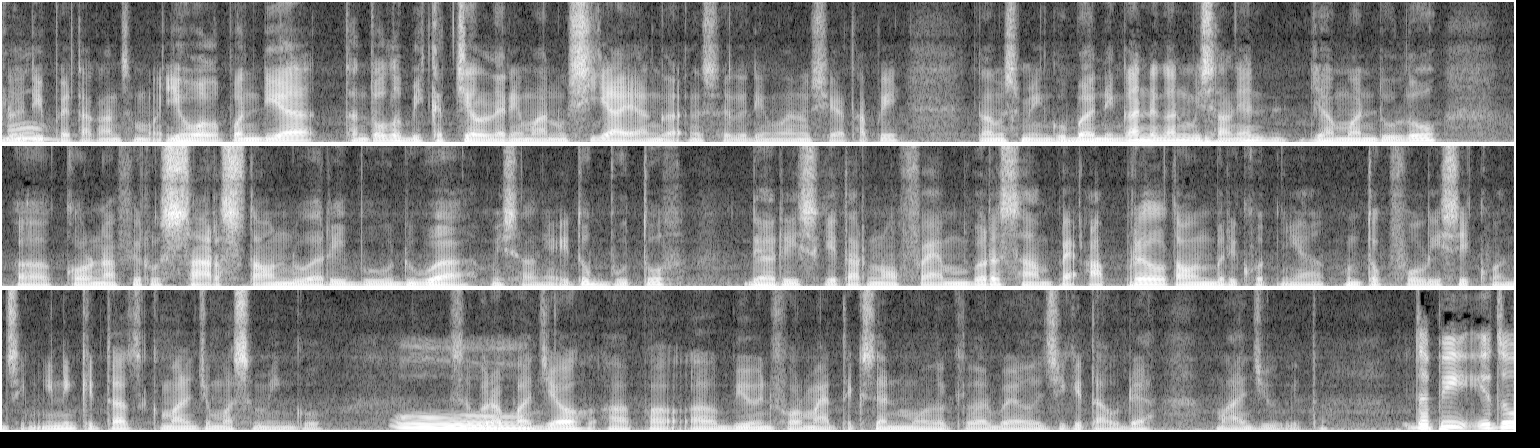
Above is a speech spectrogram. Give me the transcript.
Udah Oh. dipetakan semua. Ya walaupun dia tentu lebih kecil dari manusia ya, nggak segede manusia, tapi dalam seminggu bandingkan dengan misalnya zaman dulu eh, coronavirus SARS tahun 2002 misalnya itu butuh dari sekitar November sampai April tahun berikutnya untuk fully sequencing. Ini kita kemarin cuma seminggu. Oh. Seberapa jauh apa eh, bioinformatics dan molecular biology kita udah maju gitu. Tapi itu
